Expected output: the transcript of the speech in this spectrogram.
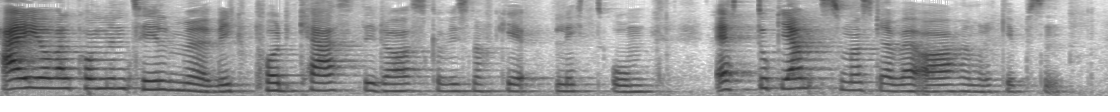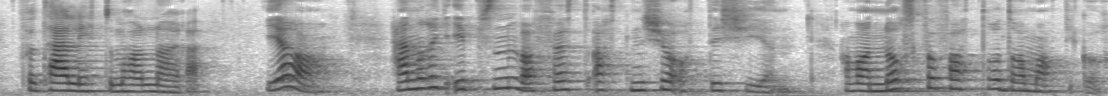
Hei og velkommen til Møvik podcast. I dag skal vi snakke litt om et dukkehjem som er skrevet av Henrik Ibsen. Fortell litt om han, Naira. Ja. Henrik Ibsen var født 1828 i Skien. Han var en norsk forfatter og dramatiker.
